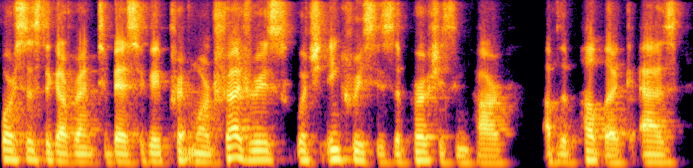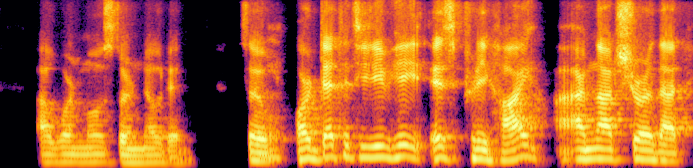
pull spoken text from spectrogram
forces the government to basically print more treasuries, which increases the purchasing power of the public, as uh, Warren Mosler noted. So yeah. our debt to GDP is pretty high. I'm not sure that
